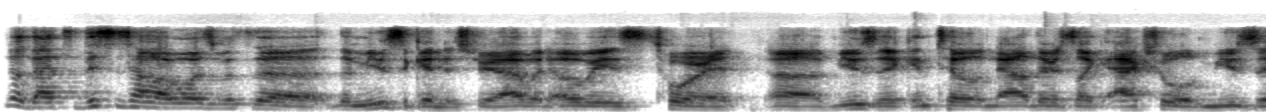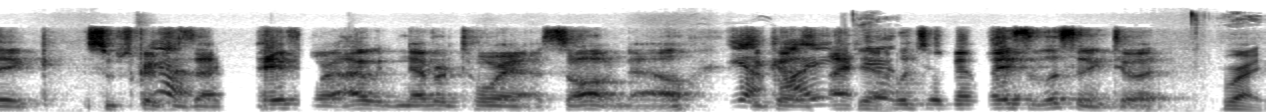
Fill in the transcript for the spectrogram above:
No, that's this is how I was with the the music industry. I would always torrent uh, music until now. There's like actual music subscriptions Yeah. that I pay for. I would never torrent a song now Yeah, because I I, get- have legitimate ways of listening to it. Right.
